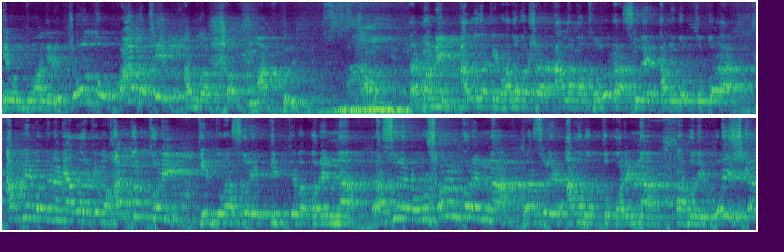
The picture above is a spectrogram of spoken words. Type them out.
এবং তোমাদের যত পাপ আছে আল্লাহ সব মাফ করে দেবেন। তার মানে আল্লাহকে ভালোবাসার আলামত হলো রাসূলের আনুগত্য করা। আপনি বলেন আমি আল্লাহকে মহাব্বত করি কিন্তু রাসূলের ইত্তেবা করেন না রাসূলের অনুসরণ করেন না রাসূলের আনুগত্য করেন না। তাহলে পরিষ্কার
